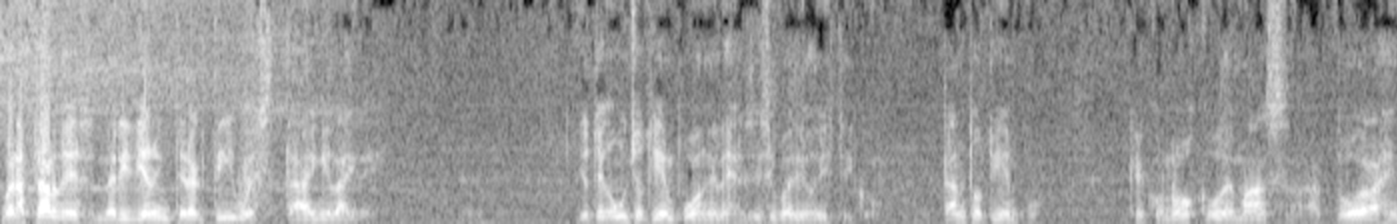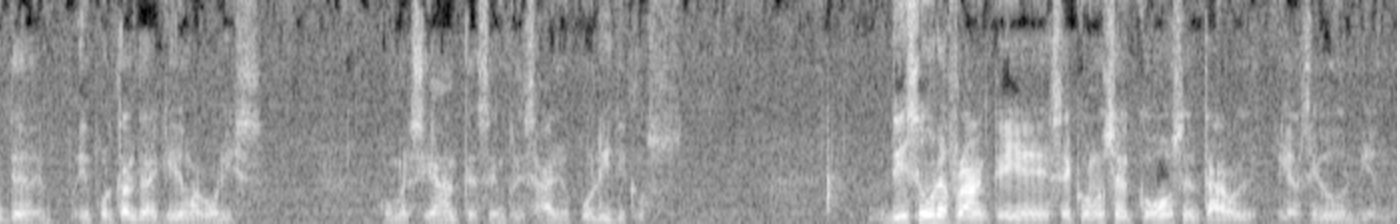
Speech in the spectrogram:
Buenas tardes, Meridiano Interactivo está en el aire. Yo tengo mucho tiempo en el ejercicio periodístico, tanto tiempo que conozco además a toda la gente importante de aquí de Macorís, comerciantes, empresarios, políticos. Dice un refrán que eh, se conoce el cojo sentado y el ciego durmiendo.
